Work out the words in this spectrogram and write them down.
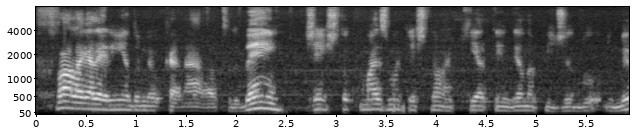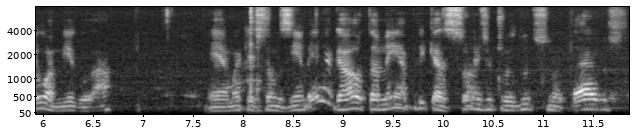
Fala galerinha do meu canal, tudo bem? Gente, estou com mais uma questão aqui, atendendo a pedido do, meu amigo lá. É uma questãozinha bem legal, também aplicações de produtos notáveis.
